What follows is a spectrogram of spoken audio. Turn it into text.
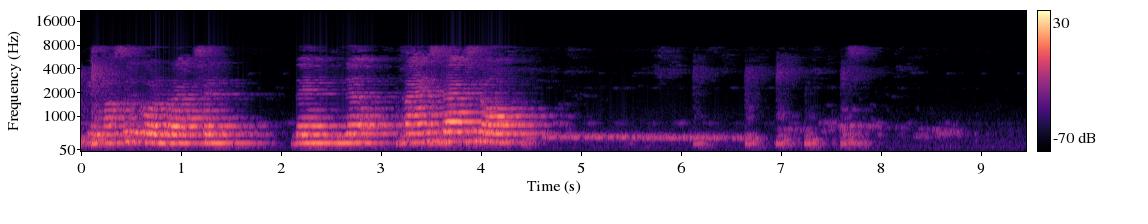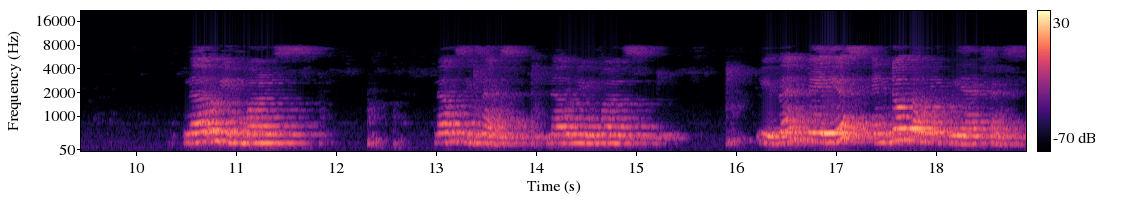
okay, muscle contraction then the transduction of nerve impulse, nerve signals, nerve impulse. Okay, then various endothermic reactions.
